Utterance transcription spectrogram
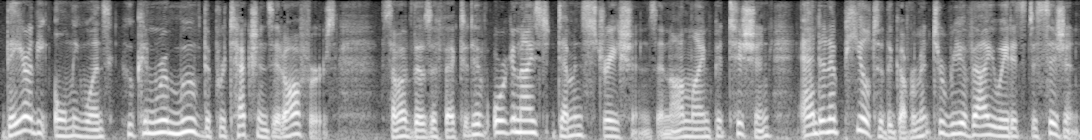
they are the only ones who can remove the protections it offers. Some of those affected have organized demonstrations, an online petition, and an appeal to the government to reevaluate its decision,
